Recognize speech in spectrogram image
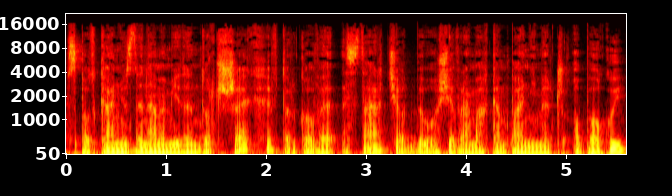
spotkaniu z Dynamem 1 do 3. Wtorkowe starcie odbyło się w ramach kampanii Mecz o Pokój.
